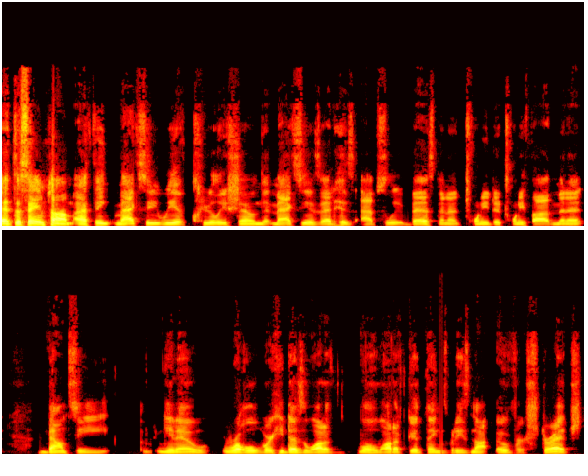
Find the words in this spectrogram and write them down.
at the same time, I think maxi we have clearly shown that maxi is at his absolute best in a 20 to 25 minute bouncy you know role where he does a lot of well, a lot of good things, but he's not overstretched.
